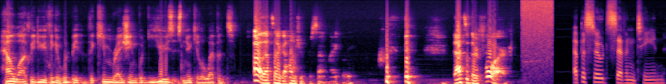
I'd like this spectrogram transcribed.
How likely do you think it would be that the Kim regime would use its nuclear weapons? Oh, that's like 100% likely. that's what they're for. Episode 17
